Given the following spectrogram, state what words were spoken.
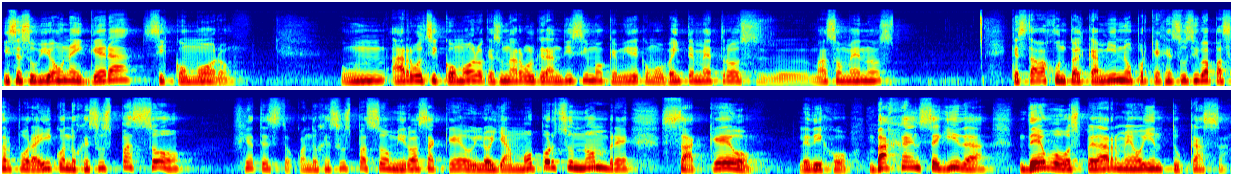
y se subió a una higuera sicomoro un árbol sicomoro, que es un árbol grandísimo que mide como 20 metros eh, más o menos, que estaba junto al camino porque Jesús iba a pasar por ahí. Cuando Jesús pasó, fíjate esto, cuando Jesús pasó, miró a Saqueo y lo llamó por su nombre, Saqueo, le dijo, baja enseguida, debo hospedarme hoy en tu casa.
